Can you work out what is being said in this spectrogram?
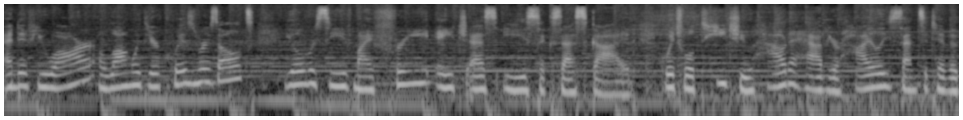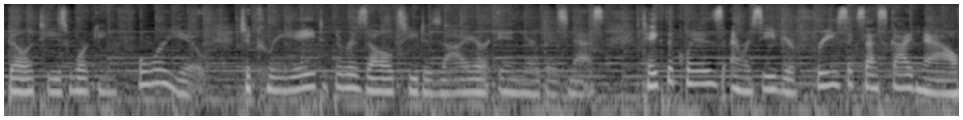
And if you are, along with your quiz results, you'll receive my free HSE Success Guide, which will teach you how to have your highly sensitive abilities working for you to create the results you desire in your business. Take the quiz and receive your free success guide now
